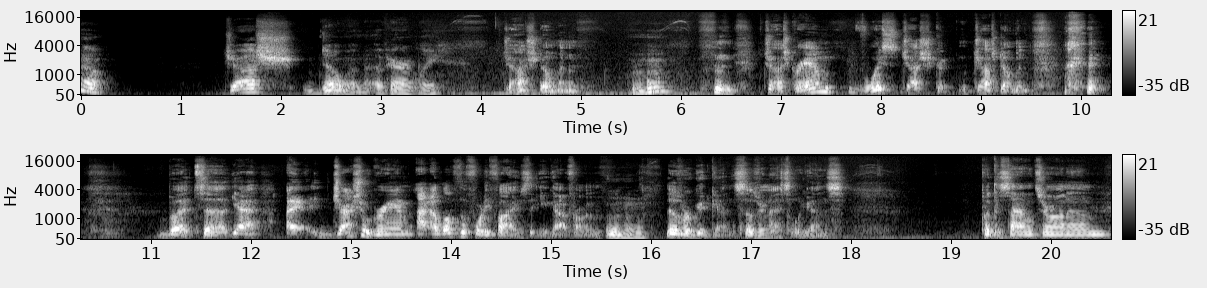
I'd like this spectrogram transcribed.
Oh. Josh Doman, apparently. Josh Doman. Mm-hmm. Josh Graham, voice Josh Josh Doman. but uh, yeah, I, Joshua Graham. I, I love the forty fives that you got from him. Mm-hmm. Those were good guns. Those are nice little guns. Put the silencer on him.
